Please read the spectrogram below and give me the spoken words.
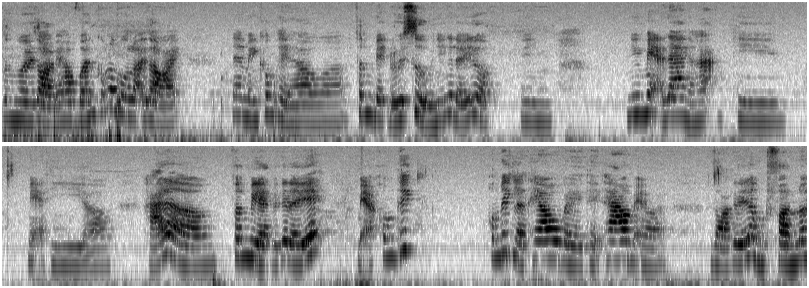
Rồi người giỏi về học vấn cũng là một loại giỏi. Nên mình không thể nào ờ, phân biệt đối xử với những cái đấy được. Thì như mẹ Giang chẳng hạn thì mẹ thì ờ, khá là phân biệt với cái đấy ấy. Mẹ không thích không thích là theo về thể thao mẹ bảo giỏi cái đấy là một phần thôi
